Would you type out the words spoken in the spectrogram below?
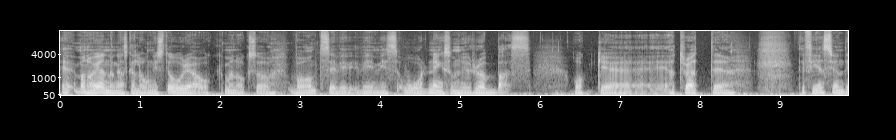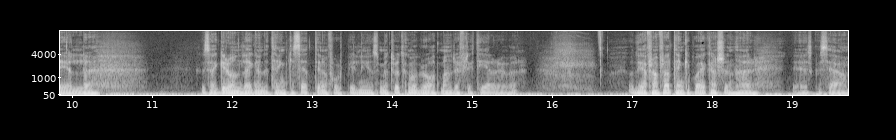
Eh, man har ju ändå en ganska lång historia och man har också vant sig vid, vid en viss ordning som nu rubbas. Och eh, jag tror att eh, det finns ju en del eh, säga, grundläggande tänkesätt inom folkbildningen som jag tror att det kan vara bra att man reflekterar över. Och det jag framförallt tänker på är kanske den här, eh, ska säga,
